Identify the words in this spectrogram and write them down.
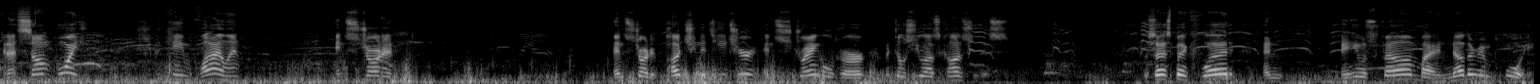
And at some point, he became violent and started and started punching the teacher and strangled her until she lost consciousness. The suspect fled and, and he was found by another employee.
